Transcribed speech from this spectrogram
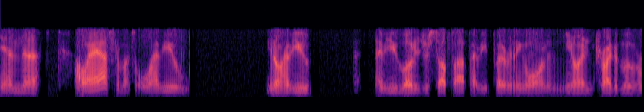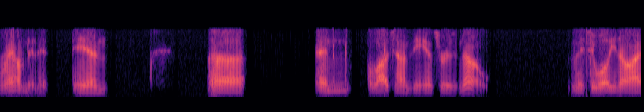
And uh, I'll ask them, I said, well, have you, you know, have you have you loaded yourself up? Have you put everything on and you know and tried to move around in it? And uh and a lot of times the answer is no. And they say, well, you know, I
